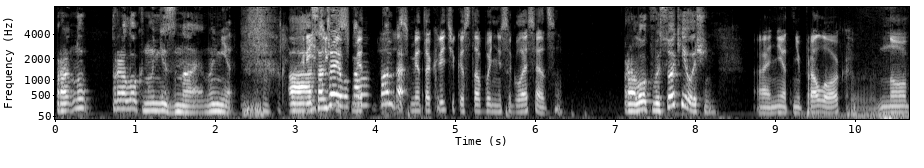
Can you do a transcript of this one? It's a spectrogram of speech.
Про, ну, пролог, ну не знаю, ну нет. А, Санджай его команда... С метакритика с тобой не согласятся. Пролог высокий очень? А, нет, не пролог. Но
